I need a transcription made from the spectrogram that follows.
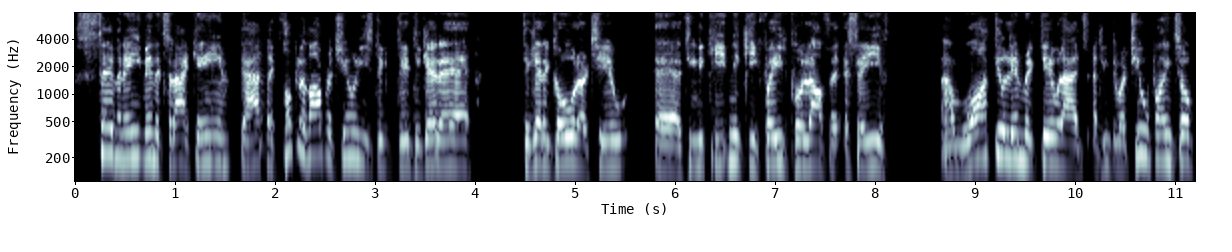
seven, eight minutes of that game. They had a couple of opportunities to, to, to get a to get a goal or two. Uh, I think Nicky Nicky Quaid pulled off a, a, save. And what do Limerick do, lads? I think they were two points up.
